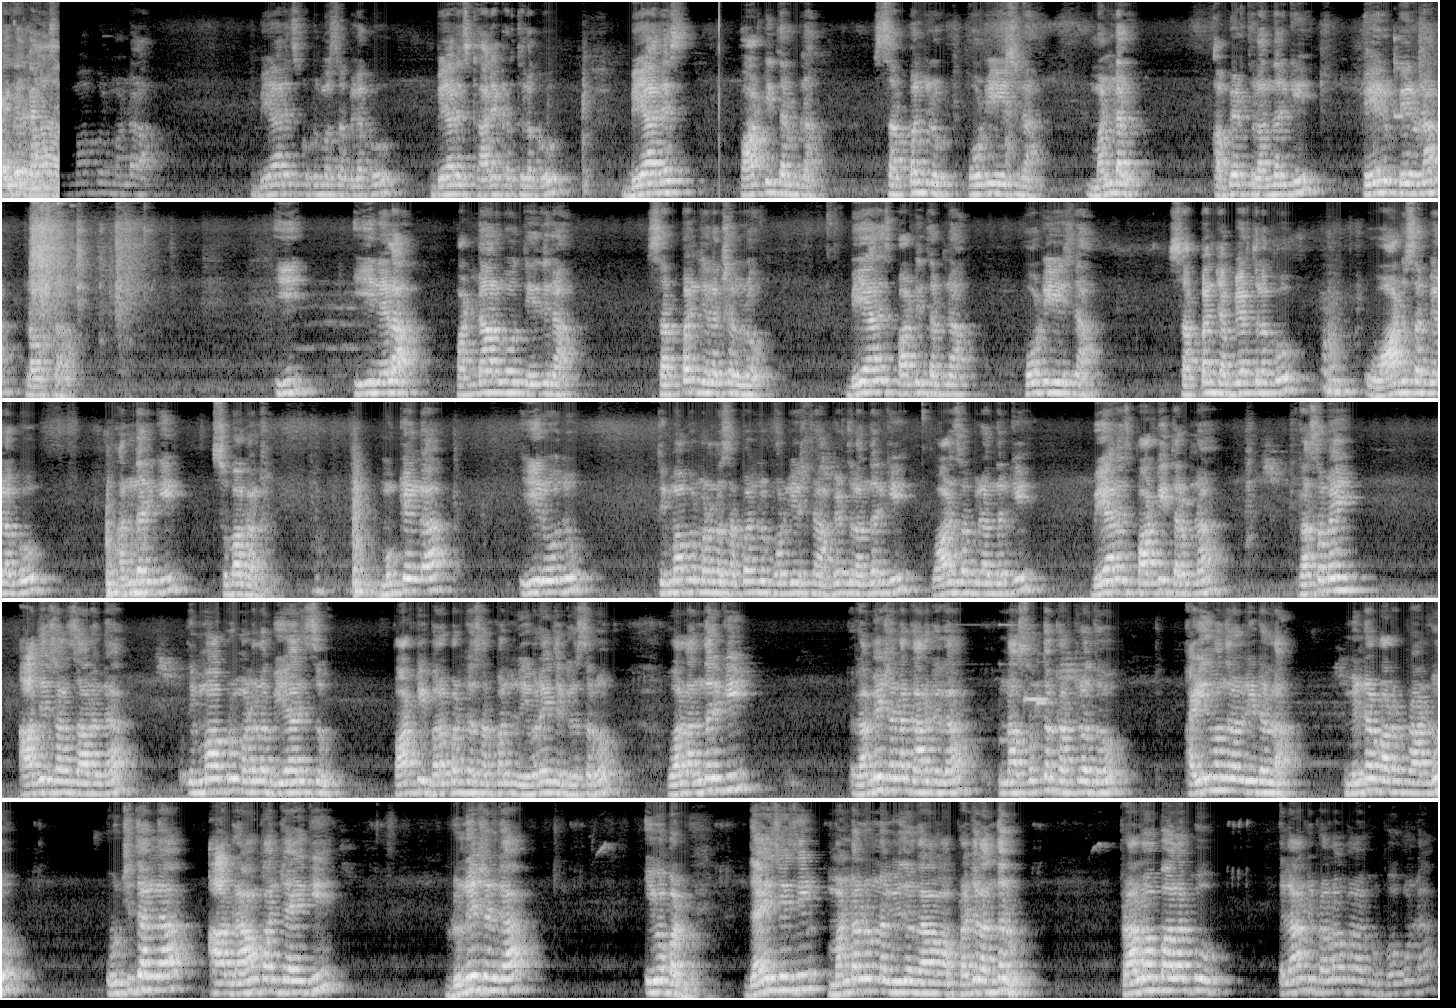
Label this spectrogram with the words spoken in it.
మండల బీఆర్ఎస్ కుటుంబ సభ్యులకు బీఆర్ఎస్ కార్యకర్తలకు బీఆర్ఎస్ పార్టీ తరపున సర్పంచులు పోటీ చేసిన మండల్ అభ్యర్థులందరికీ పేరు పేరున నమస్కారం. ఈ ఈ నెల పద్నాలుగో తేదీన సర్పంచ్ ఎలక్షన్లో బీఆర్ఎస్ పార్టీ తరపున పోటీ చేసిన సర్పంచ్ అభ్యర్థులకు వార్డు సభ్యులకు అందరికీ శుభాకాంక్షలు. ముఖ్యంగా ఈరోజు తిమ్మాపూర్ మండల సర్పంచ్ను పోటీ చేసిన అభ్యర్థులందరికీ వార్డు సభ్యులందరికీ బీఆర్ఎస్ పార్టీ తరపున రసమై ఆదేశానుసారంగా తిమ్మాపూర్ మండల బీఆర్ఎస్ పార్టీ బలపడిన సర్పంచులు ఎవరైతే గెలుస్తారో వాళ్ళందరికీ రమేష్ అన్న కానుకగా నా సొంత ఖర్చులతో ఐదు వందల లీటర్ల మినరల్ వాటర్ ప్లాంట్ ఉచితంగా ఆ గ్రామ పంచాయతీకి డొనేషన్గా ఇవ్వబడును. దయచేసి మండలున్న ఉన్న వివిధ గ్రామ ప్రజలందరూ ప్రలోభాలకు ఎలాంటి ప్రలోభాలకు పోకుండా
